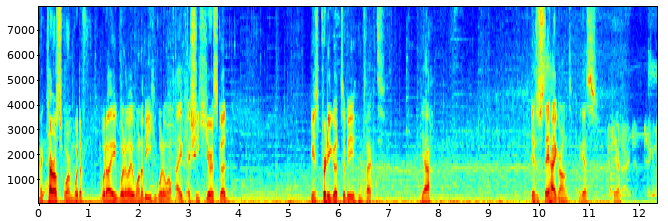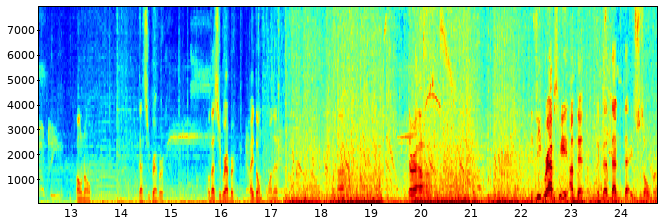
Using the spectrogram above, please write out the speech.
Mactera Swarm. Swarm. What if? What do I? What do I want to be? What do I? I actually here is good. He's pretty good to be, in fact. Yeah. Yeah, just stay high ground, I guess. Here. Take him out, team. Oh no. That's a grabber. Oh, that's a grabber. I don't wanna. Uh, there. Uh, if he grabs me, I'm dead. Like that. That. That. It's just over.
